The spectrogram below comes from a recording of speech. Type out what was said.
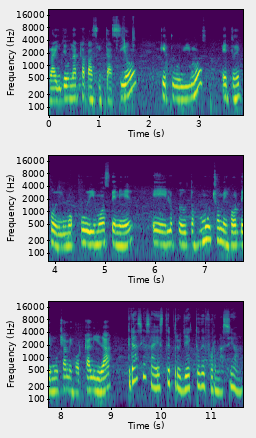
raíz de una capacitación que tuvimos, entonces pudimos, pudimos tener eh, los productos mucho mejor, de mucha mejor calidad. Gracias a este proyecto de formación,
